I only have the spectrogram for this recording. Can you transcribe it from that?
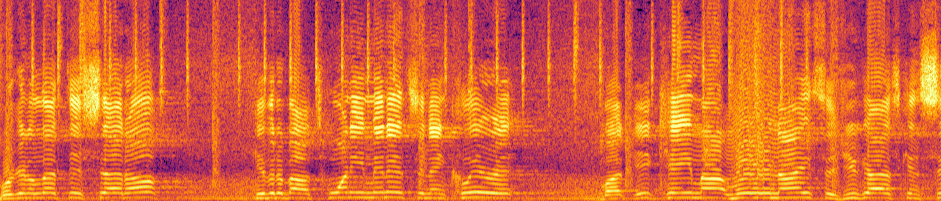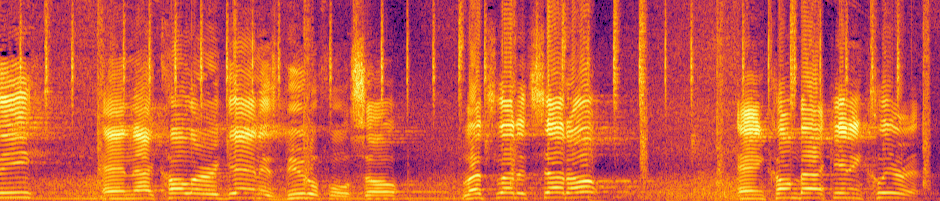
we're gonna let this set up, give it about 20 minutes and then clear it. But it came out really nice as you guys can see. And that color again is beautiful. So let's let it set up and come back in and clear it.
